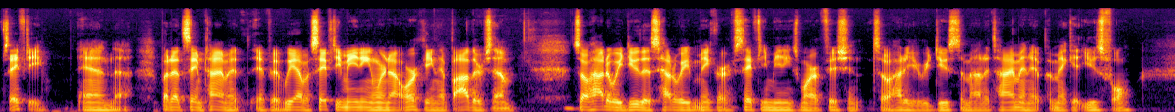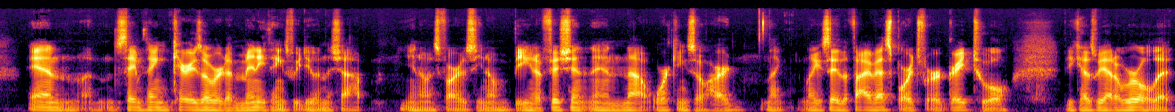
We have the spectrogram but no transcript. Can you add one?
safety. And uh, but at the same time, it, if, if we have a safety meeting and we're not working, that bothers them. So how do we do this? How do we make our safety meetings more efficient? So how do you reduce the amount of time in it but make it useful? And uh, same thing carries over to many things we do in the shop. You know, as far as you know, being efficient and not working so hard. Like like I say, the five S boards were a great tool because we had a rule that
